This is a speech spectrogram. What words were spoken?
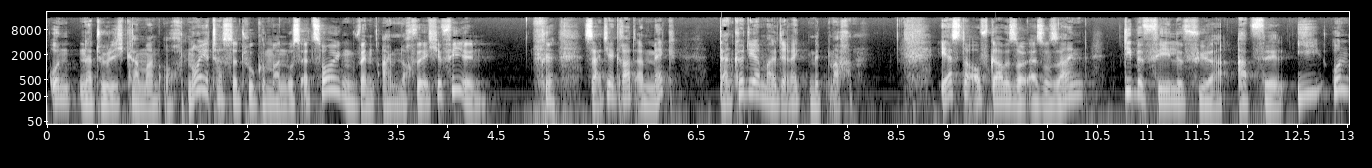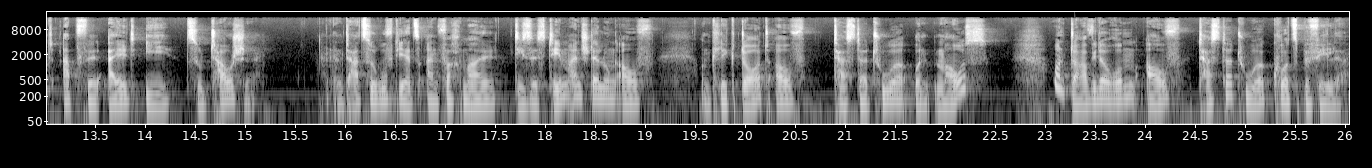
Und natürlich kann man auch neue Tastaturkommandos erzeugen, wenn einem noch welche fehlen. Seid ihr gerade am Mac? Dann könnt ihr mal direkt mitmachen. Erste Aufgabe soll also sein, die Befehle für Apfel i und Apfel alt i zu tauschen. Und dazu ruft ihr jetzt einfach mal die Systemeinstellung auf und klickt dort auf Tastatur und Maus und da wiederum auf Tastatur Kurzbefehle.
